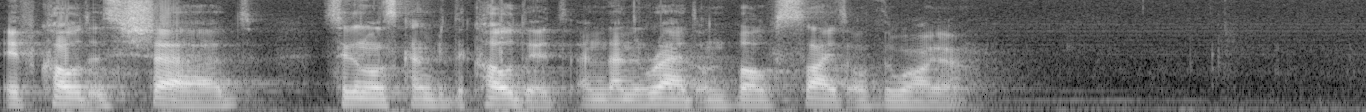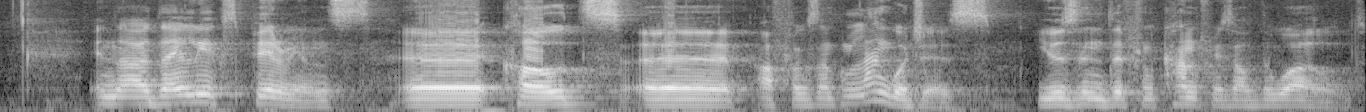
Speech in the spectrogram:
If code is shared, signals can be decoded and then read on both sides of the wire. In our daily experience, uh, codes uh, are, for example, languages used in different countries of the world.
